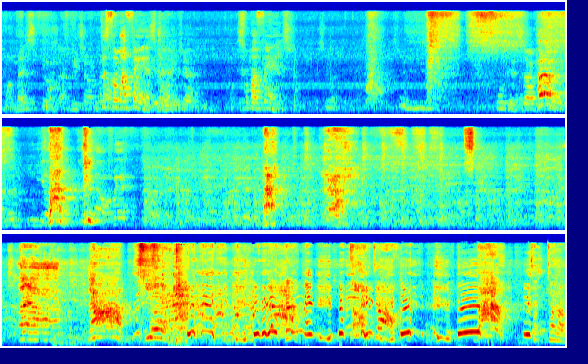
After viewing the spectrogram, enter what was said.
Come on, man. This for my fans, man. This for my fans. Ha! 造假！啊，赵赵。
